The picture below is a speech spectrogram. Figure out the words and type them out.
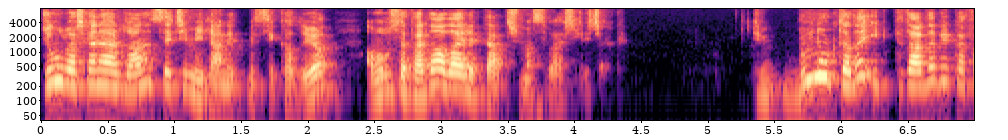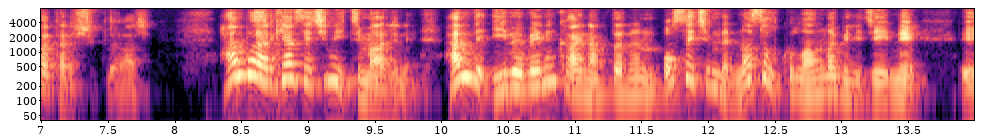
Cumhurbaşkanı Erdoğan'ın seçim ilan etmesi kalıyor. Ama bu sefer de adaylık tartışması başlayacak. Şimdi bu noktada iktidarda bir kafa karışıklığı var. Hem bu erken seçim ihtimalini hem de İBB'nin kaynaklarının o seçimde nasıl kullanılabileceğini e,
